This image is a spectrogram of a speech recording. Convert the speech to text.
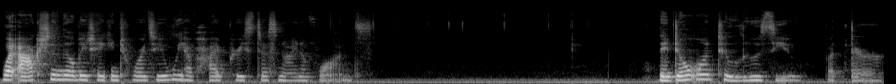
What action they'll be taking towards you, we have High Priestess, Nine of Wands. They don't want to lose you, but they're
